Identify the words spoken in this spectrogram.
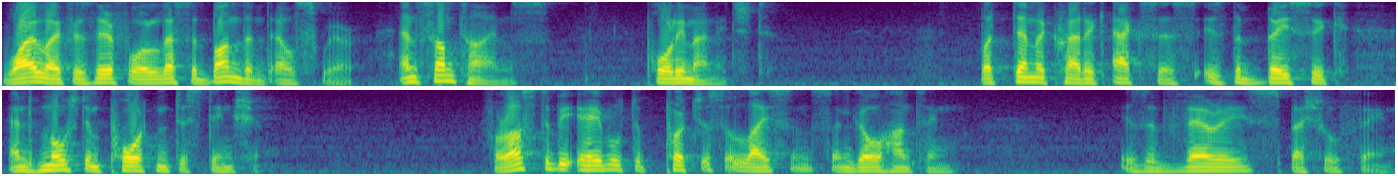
Wildlife is therefore less abundant elsewhere and sometimes poorly managed. But democratic access is the basic and most important distinction. For us to be able to purchase a license and go hunting is a very special thing.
